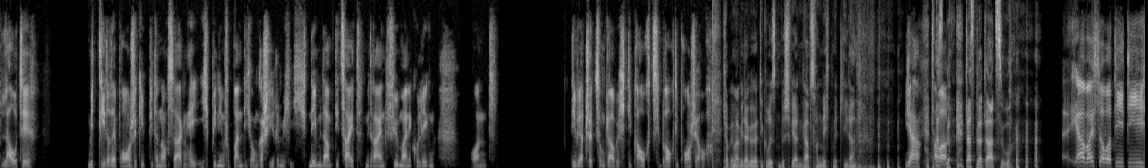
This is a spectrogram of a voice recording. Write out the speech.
laute Mitglieder der Branche gibt, die dann auch sagen, hey, ich bin im Verband, ich engagiere mich, ich nehme da die Zeit mit rein für meine Kollegen. Und die Wertschätzung, glaube ich, die braucht, sie braucht die Branche auch. Ich habe immer wieder gehört, die größten Beschwerden gab es von Nichtmitgliedern. Ja, das aber nur, das nur dazu. Äh, ja, weißt du, aber die, die,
